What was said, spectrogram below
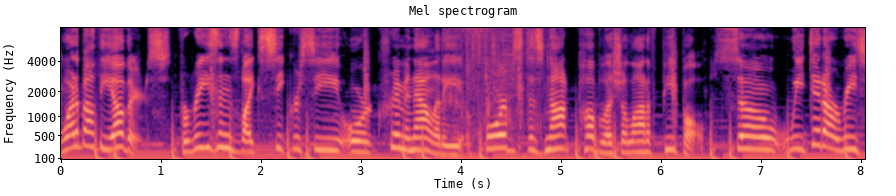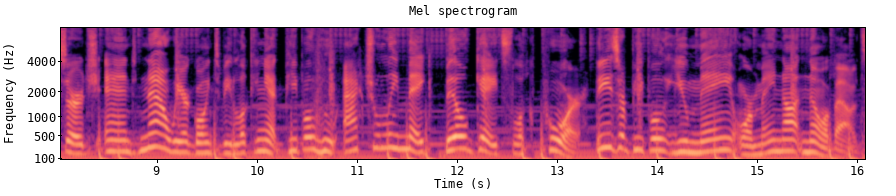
what about the others? For reasons like secrecy or criminality, Forbes does not publish a lot of people. So we did our research, and now we are going to be looking at people who actually make Bill Gates look poor. These are people you may or may not know about.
